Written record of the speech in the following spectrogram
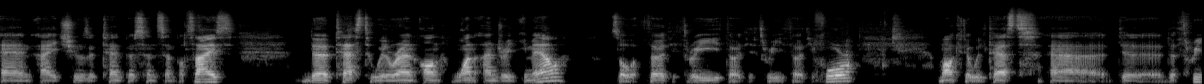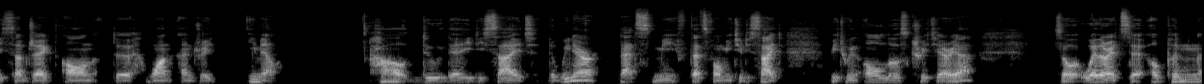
and I choose a 10% sample size, the test will run on 100 email. So 33, 33, 34. Marketo will test uh, the, the three subject on the 100 email. How do they decide the winner? That's me. That's for me to decide between all those criteria. So whether it's the open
